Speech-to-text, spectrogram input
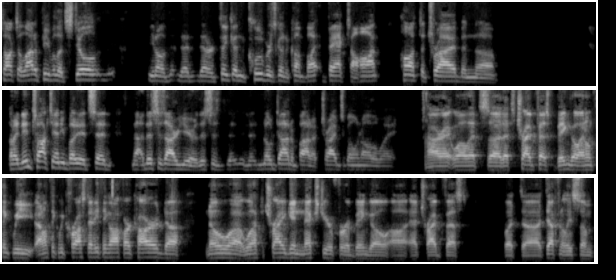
talked to a lot of people that still, you know, that that are thinking Kluber's going to come by, back to haunt haunt the tribe and. Uh, but I didn't talk to anybody that said, "No, this is our year. This is no doubt about it. Tribe's going all the way." All right. Well, that's uh, that's Tribe Fest bingo. I don't think we I don't think we crossed anything off our card. Uh, no, uh, we'll have to try again next year for a bingo uh, at Tribe Fest. But uh, definitely some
